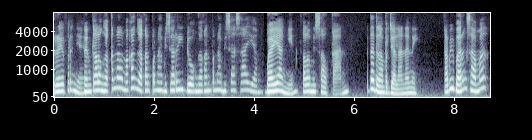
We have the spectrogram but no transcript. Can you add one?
drivernya. Dan kalau nggak kenal maka nggak akan pernah bisa ridho, nggak akan pernah bisa sayang. Bayangin kalau misalkan kita dalam perjalanan nih, tapi bareng sama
